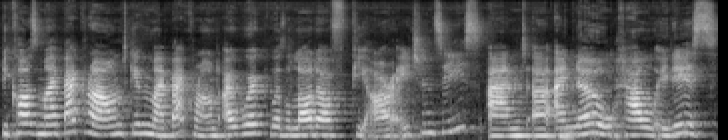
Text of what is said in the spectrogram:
because my background, given my background, I worked with a lot of PR agencies and uh, I know how it is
